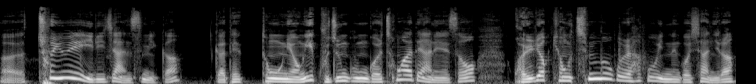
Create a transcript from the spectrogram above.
어, 초유의 일이지 않습니까? 그러니까 대통령이 구중군 걸 청와대 안에서 권력형 침묵을 하고 있는 것이 아니라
